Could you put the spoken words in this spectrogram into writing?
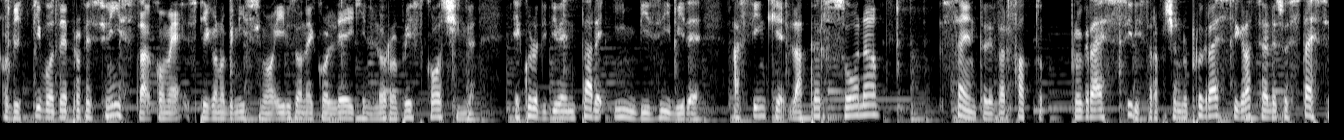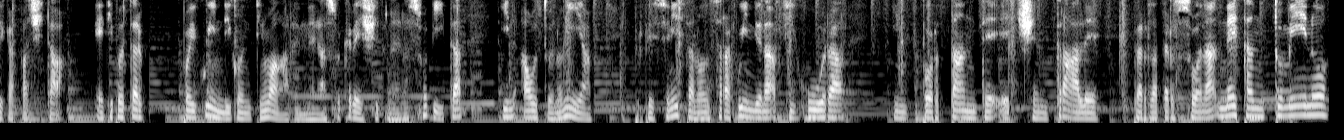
Obiettivo del professionista, come spiegano benissimo Ibson e i colleghi nel loro brief coaching, è quello di diventare invisibile affinché la persona senta di aver fatto progressi, di stare facendo progressi grazie alle sue stesse capacità e di poter poi quindi continuare nella sua crescita, nella sua vita in autonomia. Il professionista non sarà quindi una figura importante e centrale per la persona, né tantomeno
